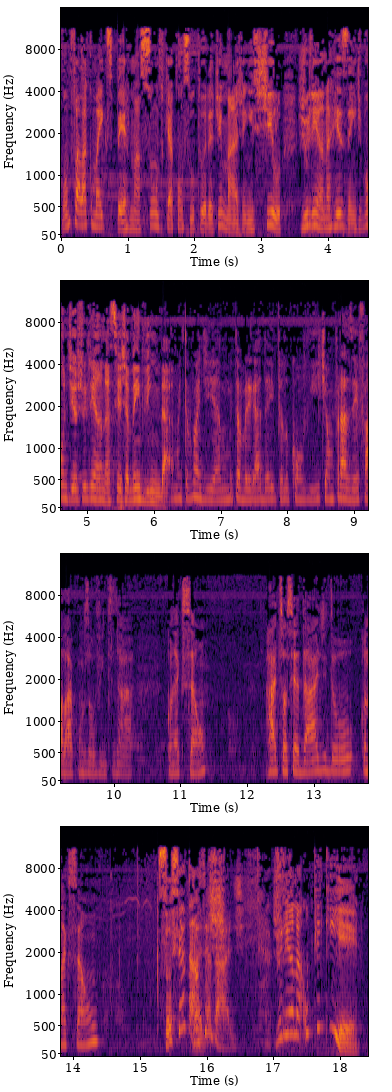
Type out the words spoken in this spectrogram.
vamos falar com uma expert no assunto, que é a consultora de imagem e estilo, Juliana Rezende. Bom dia, Juliana, seja bem-vinda. Muito bom dia, muito obrigada aí pelo convite. É um prazer falar com os ouvintes da Conexão Rádio Sociedade do Conexão Sociedade. Sociedade. Juliana, o que que é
